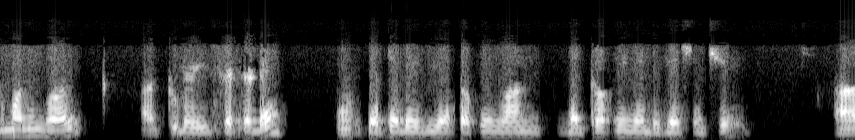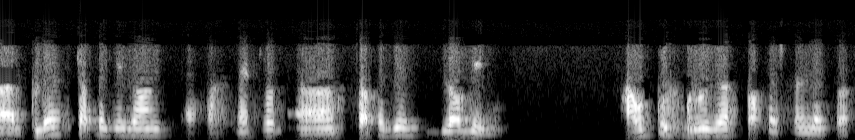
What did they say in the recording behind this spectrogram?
Good morning, all. Uh, today is Saturday, and Saturday we are talking on networking and relationship. Uh, today's topic is on uh, network. Uh, topic is blogging. How to grow your professional network.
